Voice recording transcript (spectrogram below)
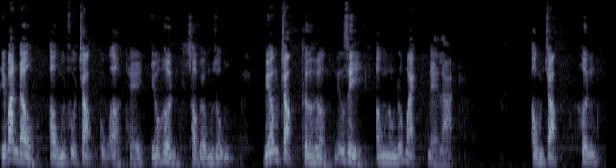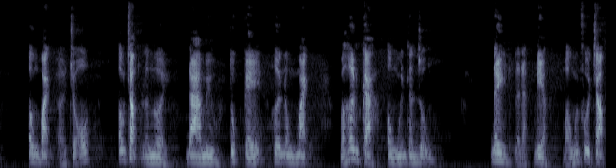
thì ban đầu ông Nguyễn Phú Trọng cũng ở thế yếu hơn so với ông Dũng, vì ông Trọng thừa hưởng những gì ông Nông Đức Mạnh để lại. Ông Trọng hơn ông Mạnh ở chỗ, ông Trọng là người đa mưu túc kế hơn ông Mạnh và hơn cả ông Nguyễn Tân Dũng. Đây là đặc điểm mà ông Nguyễn Phú Trọng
